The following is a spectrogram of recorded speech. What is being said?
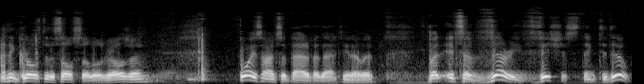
I think girls do this also. Little girls, right? Boys aren't so bad about that, you know. But, but it's a very vicious thing to do.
